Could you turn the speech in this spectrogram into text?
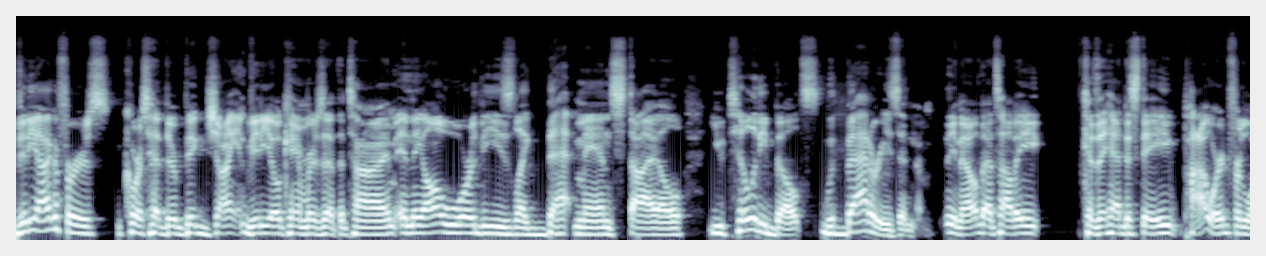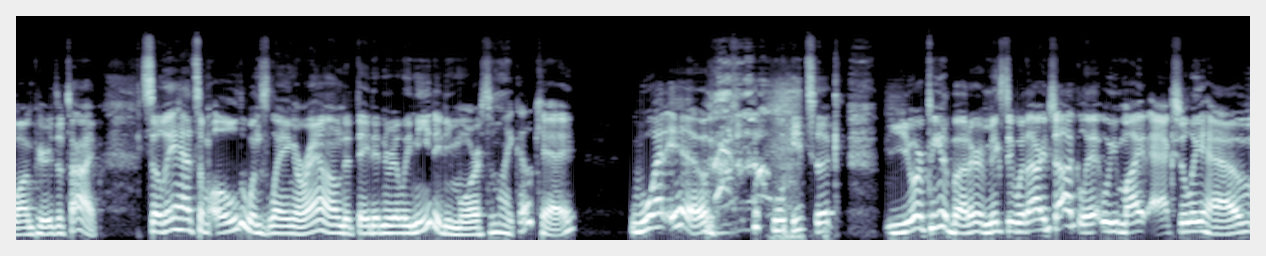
Videographers, of course, had their big giant video cameras at the time, and they all wore these like Batman style utility belts with batteries in them. You know, that's how they because they had to stay powered for long periods of time. So they had some old ones laying around that they didn't really need anymore. So I'm like, okay, what if we took your peanut butter and mix it with our chocolate? We might actually have,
